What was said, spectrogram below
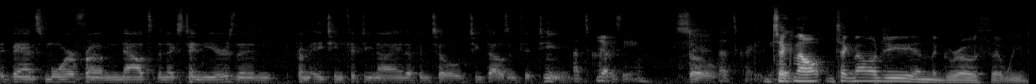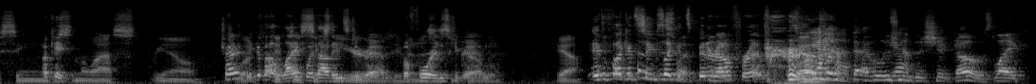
advance more from now to the next ten years than from 1859 up until 2015. That's Yeah. crazy. So That's crazy. Techno- technology and the growth that we've seen Okay. just in the last, you know, Try to what, think about 50, life without Instagram, before Instagram. Yeah. it Well, fucking think about it seems this like it's been around forever. It's Yeah. like the evolution of this shit goes. Like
